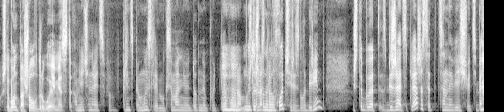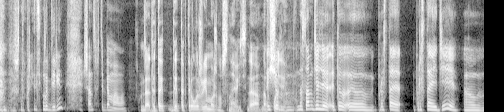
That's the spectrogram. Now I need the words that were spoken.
чтобы он пошел в другое место. А мне очень нравится, в принципе, мысли максимально удобный путь для Мгм, вора. Может, нас там вход через лабиринт, и чтобы от- сбежать с пляжа с этой ценной вещью, тебе нужно пройти лабиринт, шансов у тебя мало. Да, детек- детектор лжи можно установить, да, на А еще, входе. м, на самом деле, это э, простая простая идея, э,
